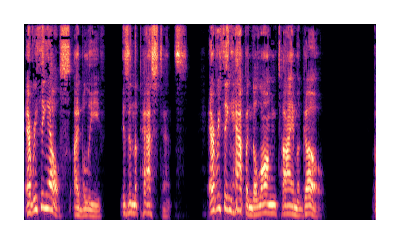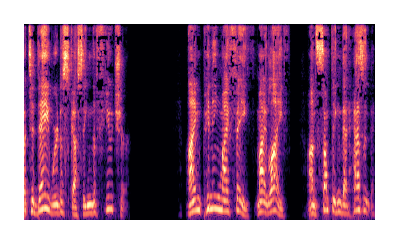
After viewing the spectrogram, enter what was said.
Everything else, I believe, is in the past tense. Everything happened a long time ago. But today we're discussing the future. I'm pinning my faith, my life, on something that hasn't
